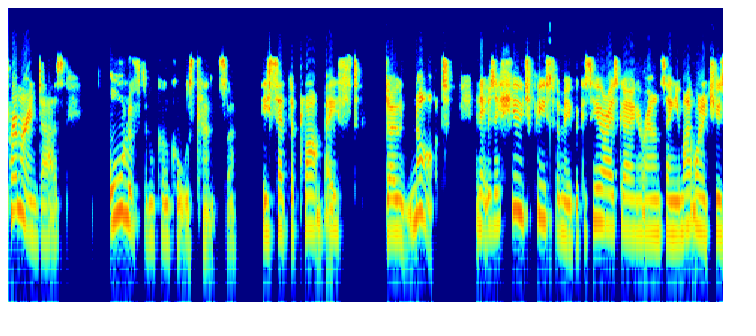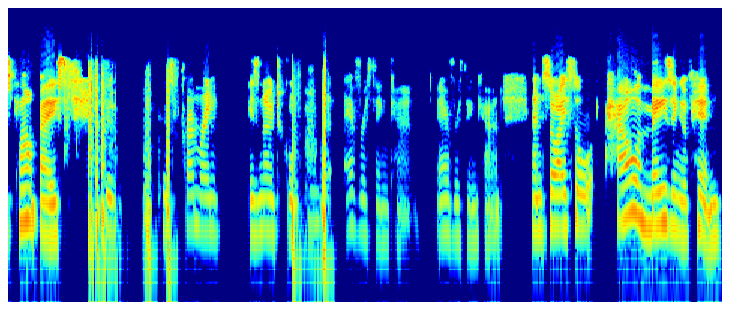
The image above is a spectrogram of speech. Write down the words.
Premarin does. All of them can cause cancer. He said the plant based don't not. And it was a huge piece for me because here I was going around saying you might want to choose plant based because Premarin is known to cause cancer, everything can. Everything can. And so I thought, how amazing of him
